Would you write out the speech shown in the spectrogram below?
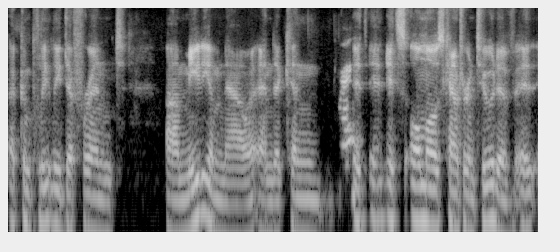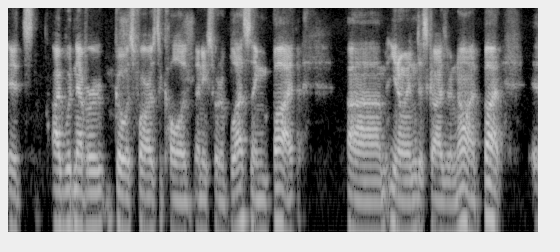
a completely different uh, medium now, and it can. Right. It, it, it's almost counterintuitive. it's I would never go as far as to call it any sort of blessing, but um, you know, in disguise or not. But uh,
